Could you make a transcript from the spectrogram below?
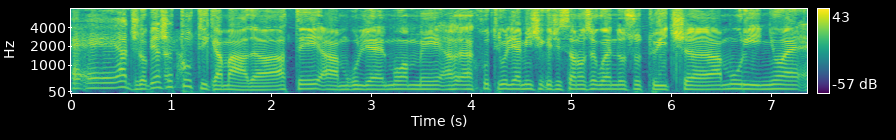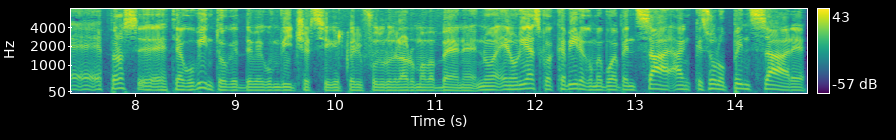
Eh, eh, Angelo, piace a tutti Kamada, a te, a Guglielmo, a me, a, a tutti quegli amici che ci stanno seguendo su Twitch, a Murigno, eh, eh, però se è Tiago Pinto che deve convincersi che per il futuro della Roma va bene No- e non riesco a capire come puoi pensare, anche solo pensare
